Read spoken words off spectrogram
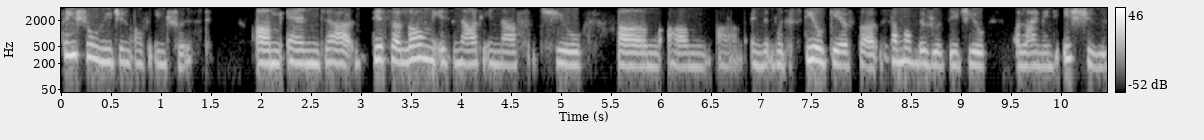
facial region of interest. Um, and this alone is not enough to um, um, uh, and would still give uh, some of the residual alignment issues.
